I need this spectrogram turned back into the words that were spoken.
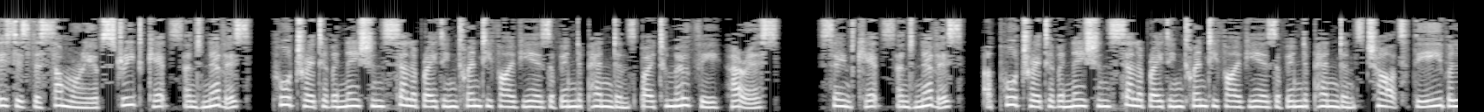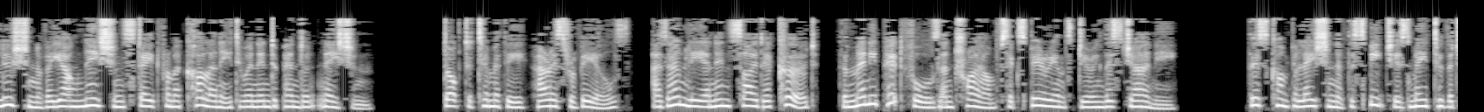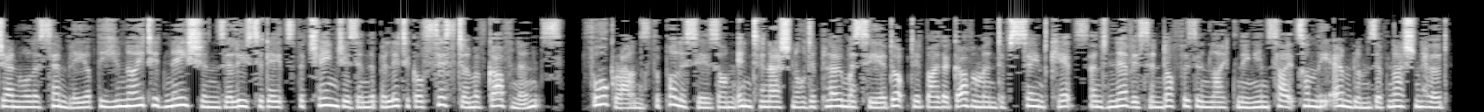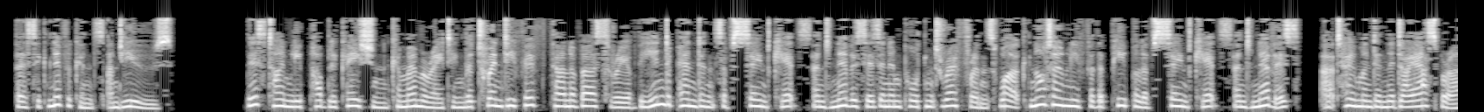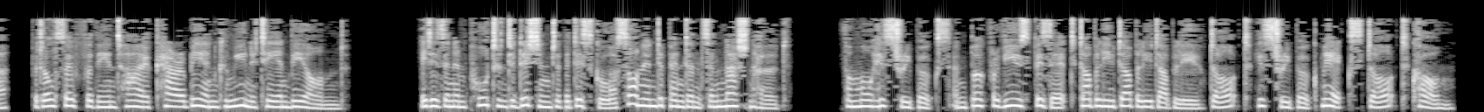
This is the summary of St. Kitts and Nevis, Portrait of a Nation Celebrating 25 Years of Independence by Timothy Harris. St. Kitts and Nevis, A Portrait of a Nation Celebrating 25 Years of Independence charts the evolution of a young nation-state from a colony to an independent nation. Dr. Timothy Harris reveals, as only an insider could, the many pitfalls and triumphs experienced during this journey. This compilation of the speeches made to the General Assembly of the United Nations elucidates the changes in the political system of governance, foregrounds the policies on international diplomacy adopted by the government of St. Kitts and Nevis and offers enlightening insights on the emblems of nationhood, their significance and use. This timely publication commemorating the 25th anniversary of the independence of St. Kitts and Nevis is an important reference work not only for the people of St. Kitts and Nevis, at home and in the diaspora, but also for the entire Caribbean community and beyond. It is an important addition to the discourse on independence and nationhood. For more history books and book reviews visit www.historybookmix.com.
